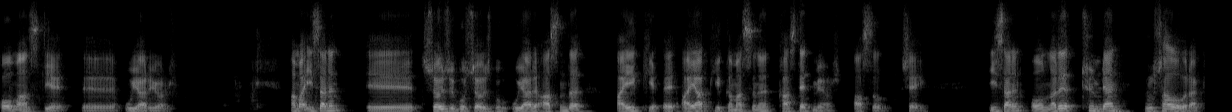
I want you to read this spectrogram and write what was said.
olmaz diye e, uyarıyor. Ama İsa'nın e, sözü, bu söz, bu uyarı aslında ayak, e, ayak yıkamasını kastetmiyor asıl şey. İsa'nın onları tümden ruhsal olarak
